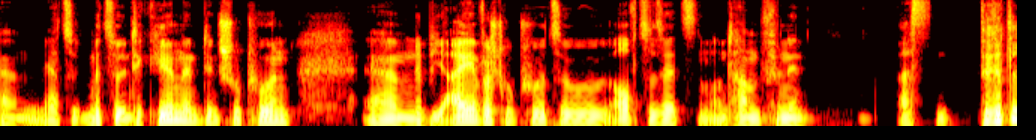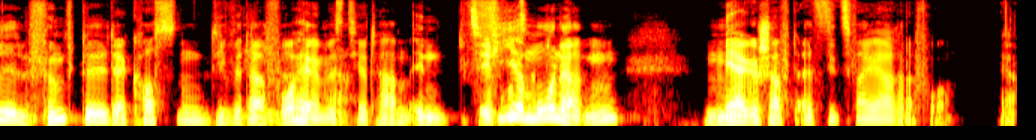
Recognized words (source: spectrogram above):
ähm, ja, zu, mit zu integrieren in den Strukturen, ähm, eine BI-Infrastruktur aufzusetzen und haben für eine was ein Drittel, ein Fünftel der Kosten, die wir da vorher investiert ja. haben, in 10%. vier Monaten mehr geschafft als die zwei Jahre davor. Ja.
